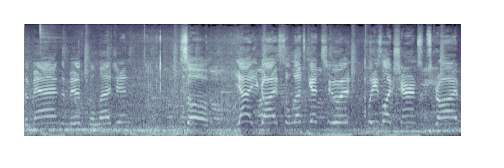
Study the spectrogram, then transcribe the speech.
The man, the myth, the legend. So, yeah, you guys, so let's get to it. Please like, share, and subscribe.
